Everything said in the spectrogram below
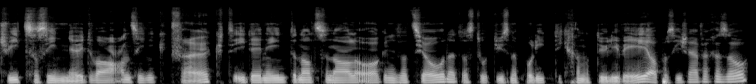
Die Schweizer sind nicht wahnsinnig gefragt in den internationalen Organisationen. Das tut unseren Politikern natürlich weh, aber es ist einfach so.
